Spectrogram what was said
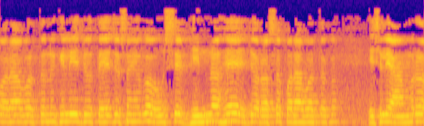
परावर्तन के लिए जो तेज संयोग, उससे भिन्न है जो रस परावर्तक। इसलिए आम्र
